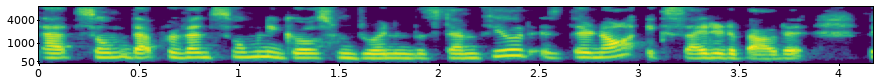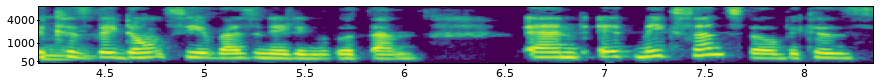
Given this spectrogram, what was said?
that so that prevents so many girls from joining the STEM field is they're not excited about it because mm. they don't see it resonating with them. And it makes sense though, because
